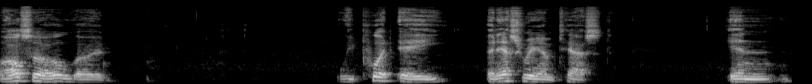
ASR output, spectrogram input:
Also, uh, we put a an SRAM test in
